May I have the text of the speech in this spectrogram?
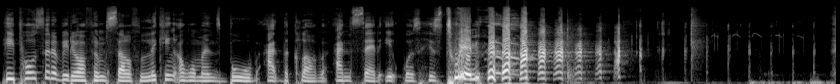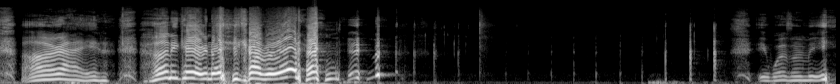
He posted a video of himself licking a woman's boob at the club and said it was his twin. All right, honey came in and she got red-handed. it wasn't me.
